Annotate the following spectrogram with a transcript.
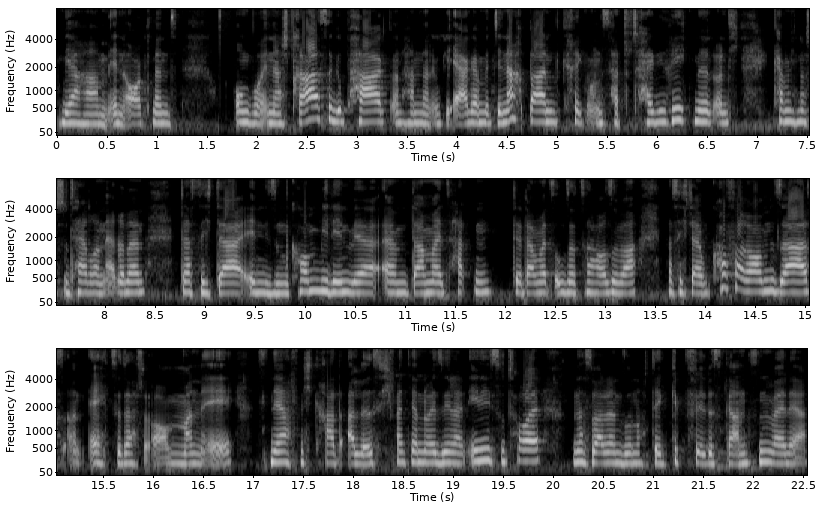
wir haben in Auckland irgendwo in der Straße geparkt und haben dann irgendwie Ärger mit den Nachbarn gekriegt und es hat total geregnet und ich kann mich noch total daran erinnern, dass ich da in diesem Kombi, den wir ähm, damals hatten, der damals unser Zuhause war, dass ich da im Kofferraum saß und echt so dachte, oh Mann, ey, es nervt mich gerade alles. Ich fand ja Neuseeland eh nicht so toll und das war dann so noch der Gipfel des Ganzen, weil der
